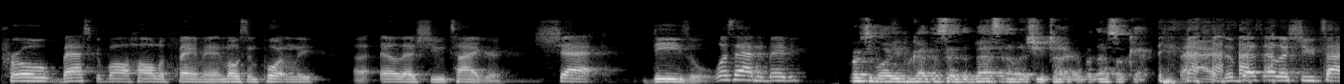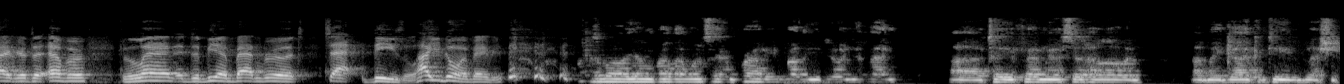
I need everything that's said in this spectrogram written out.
Pro Basketball Hall of Famer, and most importantly, a LSU Tiger, Shaq Diesel. What's happening, baby? First of all, you forgot to say the best LSU Tiger, but that's okay. all right, the best LSU Tiger to ever to land to be in Baton Rouge, Shaq Diesel. How you doing, baby? First of all, young brother, I want to say I'm proud of you, brother. You're doing your thing. Uh, tell your family I said hello, and uh, may God continue to bless you.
